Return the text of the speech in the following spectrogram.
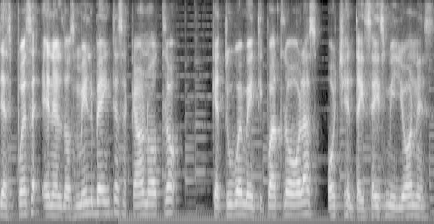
después en el 2020 sacaron otro que tuvo en 24 horas 86 millones.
